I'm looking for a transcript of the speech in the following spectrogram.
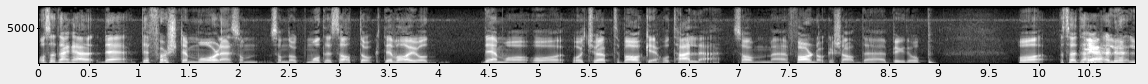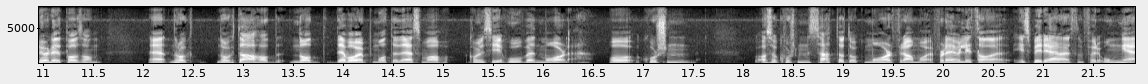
Og så tenker jeg, Det, det første målet som, som dere på en måte satte dere, det var jo det med å, å, å, kjøpe tilbake hotellet som eh, faren deres hadde bygd opp. Og så jeg, tenker, jeg lurer litt på sånn Eh, når dere- når dere da hadde nådd Det var jo på en måte det som var kan vi si, hovedmålet. Og hvordan, altså, hvordan setter dere mål fremover? For det er jo litt sånn inspirerende for unge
